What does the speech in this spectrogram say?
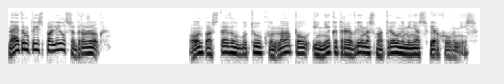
На этом ты испалился, дружок. Он поставил бутылку на пол и некоторое время смотрел на меня сверху вниз.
